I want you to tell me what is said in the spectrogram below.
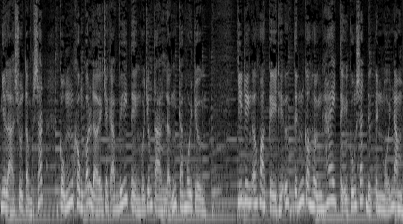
như là sưu tầm sách cũng không có lợi cho cả ví tiền của chúng ta lẫn cả môi trường. Chỉ riêng ở Hoa Kỳ thì ước tính có hơn 2 tỷ cuốn sách được in mỗi năm.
